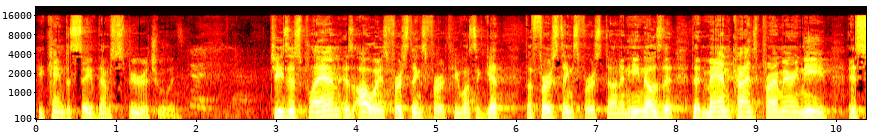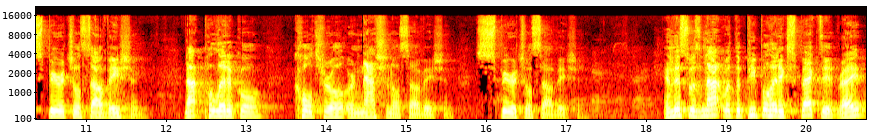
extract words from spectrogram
he came to save them spiritually. Jesus' plan is always first things first. He wants to get the first things first done. And he knows that, that mankind's primary need is spiritual salvation, not political, cultural, or national salvation. Spiritual salvation. And this was not what the people had expected, right?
